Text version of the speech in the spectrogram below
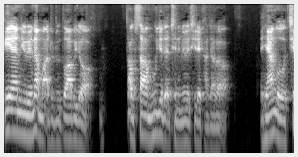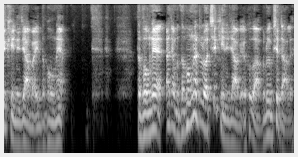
KNU တွေနဲ့မှအတူတူသွားပြီးတော့တောက်စားမှုရတဲ့အခြေအနေမျိုးတွေရှိတဲ့ခါကျတော့အရန်ကိုချစ်ခင်နေကြပါပြီတပုံနဲ့တပုံနဲ့အဲကြောင့်တပုံနဲ့တော်တော်ချစ်ခင်နေကြပြီအခုကဘယ်လိုဖြစ်တာလဲ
